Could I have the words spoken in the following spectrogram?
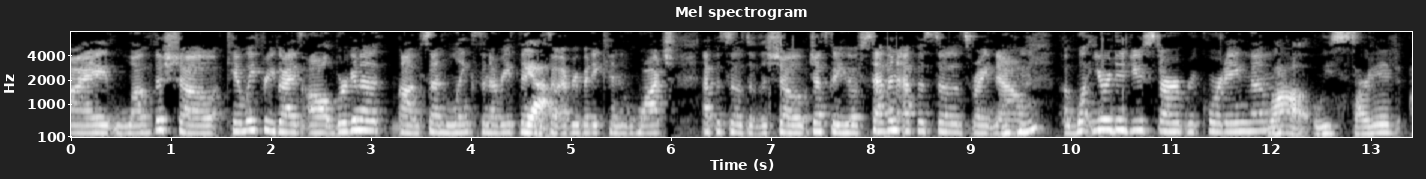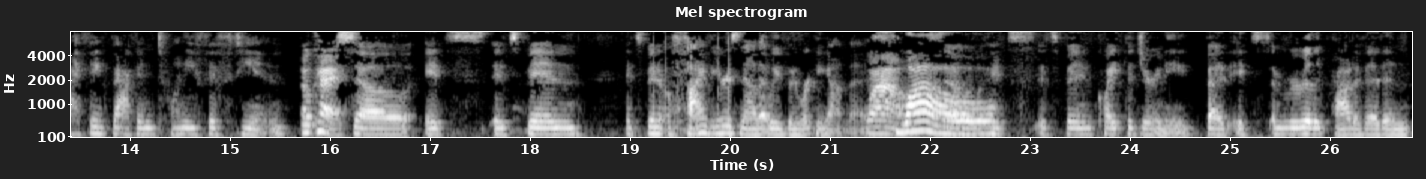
I love the show. Can't wait for you guys all. We're gonna um, send links and everything Yeah. so everybody can watch episodes of the show. Jessica, you have seven episodes right now. Uh, what year did you start recording them? Wow, we started I think back in 2015. Okay. So it's it's been it's been five years now that we've been working on this. Wow. Wow. So it's it's been quite the journey, but it's I'm really proud of it, and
